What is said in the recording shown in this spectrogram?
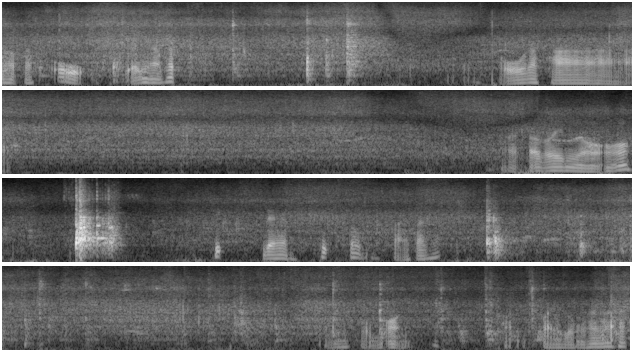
รอบครับโอ้สวยงามครับโอ้ราคาอะไรหนอพริก แดงพริกส้มใส่ไปครับอันนี้ผมอ่อนผ่อนไฟลงแล้วนะครับ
